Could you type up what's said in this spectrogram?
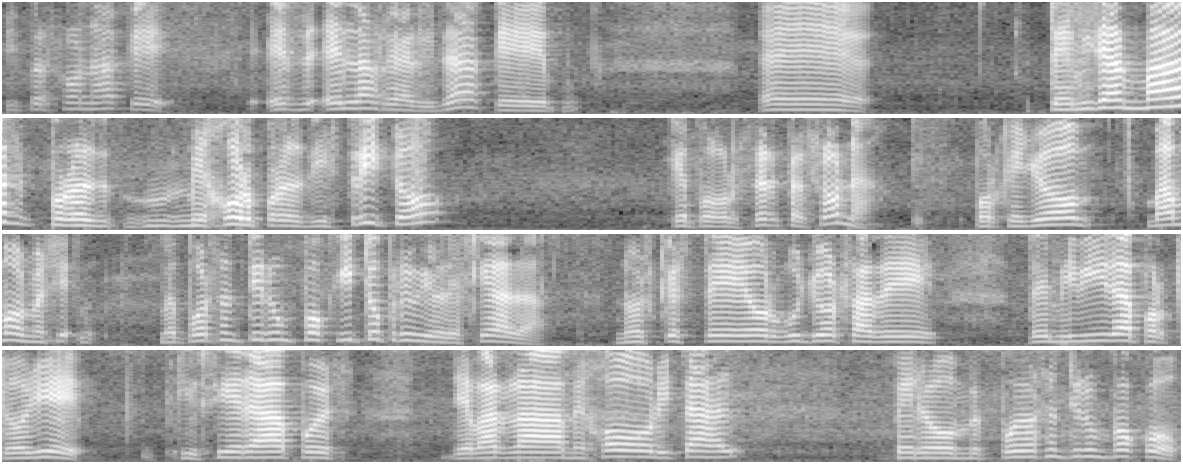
y persona, que es, es la realidad, que eh, te miran más, por el, mejor por el distrito que por ser persona. Porque yo, vamos, me, puedo sentir un poquito privilegiada. No es que esté orgullosa de, de mi vida, porque, oye, quisiera pues llevarla mejor y tal, pero me puedo sentir un poco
